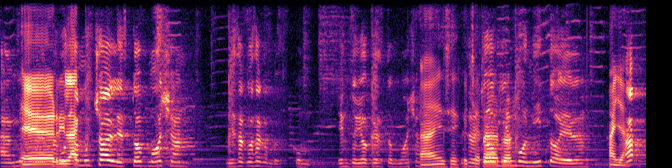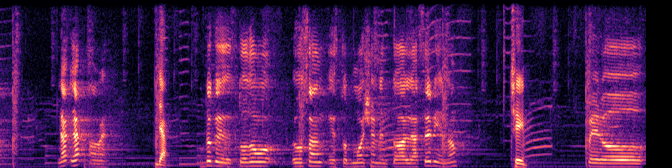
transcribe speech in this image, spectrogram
A mí Eh, me, me gusta mucho el stop motion. Y esa cosa como, como siento yo que es stop motion. Ay, se Y sobre escucha todo raro, bien bonito el... Ah, ya. ya, ya, a ver. Ya. Siento que todo usan stop motion en toda la serie, ¿no? Sí. Pero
